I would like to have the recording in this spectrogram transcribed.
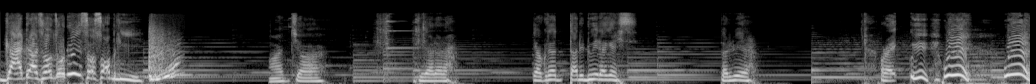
Gak ada Sosok duit Sosok beli. Ajar. Okay dah dah dah. Ya aku tak, tak ada duit dah guys. Tak ada duit dah. Alright. Weh Weh Weh.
